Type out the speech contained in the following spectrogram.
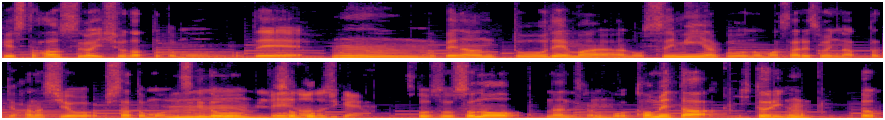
ゲストハウスが一緒だったと思うん。ペナントで、まあ、あの睡眠薬を飲まされそうになったっていう話をしたと思うんですけど、うん例の事件。そうそう、その、なんですかね、うんこう止めた一人のうん。人、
